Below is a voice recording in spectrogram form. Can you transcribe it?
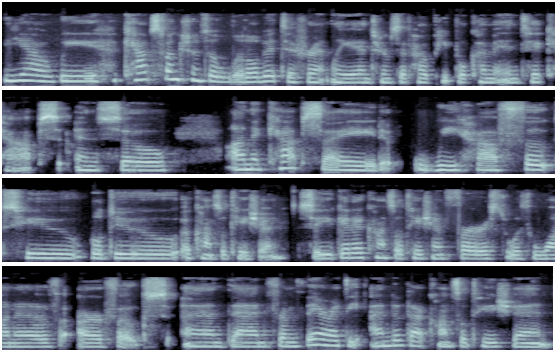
Yeah, we CAPS functions a little bit differently in terms of how people come into CAPS. And so on the CAPS side, we have folks who will do a consultation. So you get a consultation first with one of our folks. And then from there, at the end of that consultation,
